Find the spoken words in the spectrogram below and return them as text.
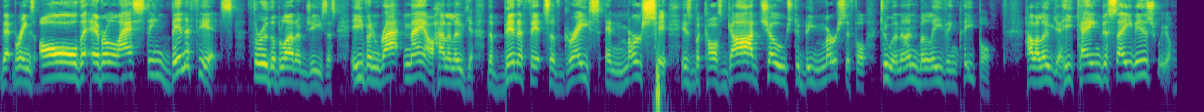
that brings all the everlasting benefits through the blood of Jesus. Even right now, hallelujah, the benefits of grace and mercy is because God chose to be merciful to an unbelieving people. Hallelujah. He came to save Israel.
